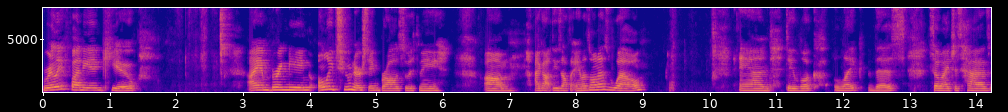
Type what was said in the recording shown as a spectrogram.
really funny and cute. I am bringing only two nursing bras with me. Um, I got these off of Amazon as well and they look like this. So I just have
